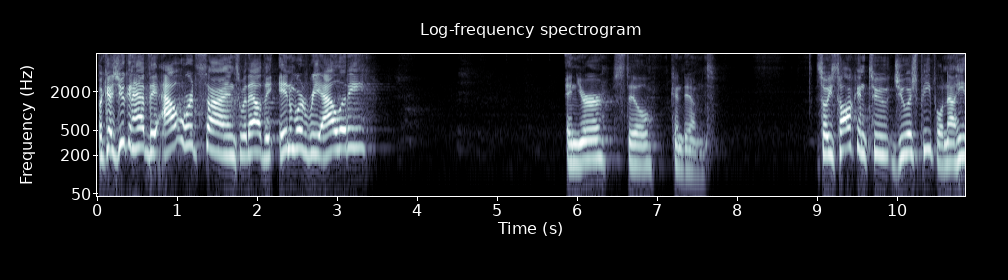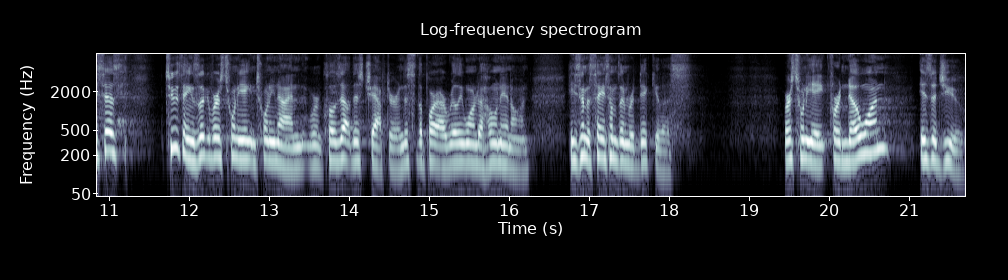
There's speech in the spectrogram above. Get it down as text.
Because you can have the outward signs without the inward reality, and you're still condemned. So he's talking to Jewish people. Now he says two things. Look at verse 28 and 29. We're gonna close out this chapter, and this is the part I really wanted to hone in on. He's gonna say something ridiculous. Verse 28 For no one is a Jew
